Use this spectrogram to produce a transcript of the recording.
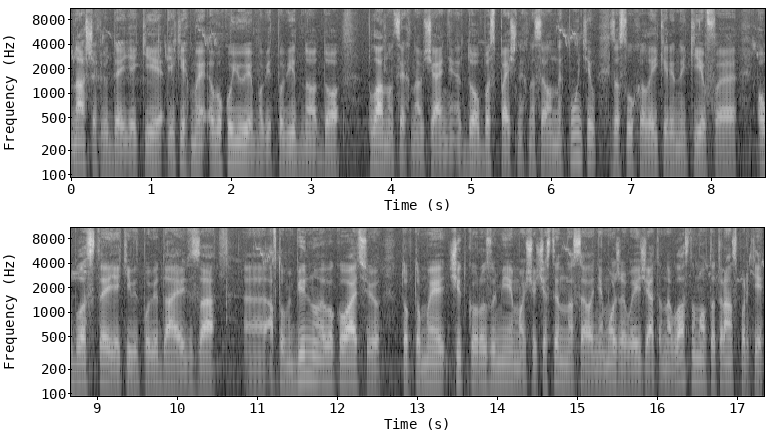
наших людей, які, яких ми евакуюємо відповідно до плану цих навчань до безпечних населених пунктів, заслухали керівників областей, які відповідають за автомобільну евакуацію. Тобто ми чітко розуміємо, що частина населення може виїжджати на власному автотранспорті,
